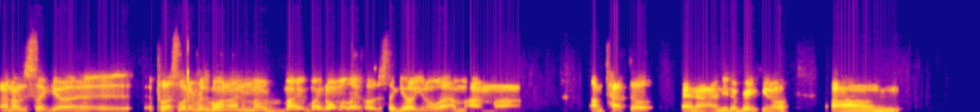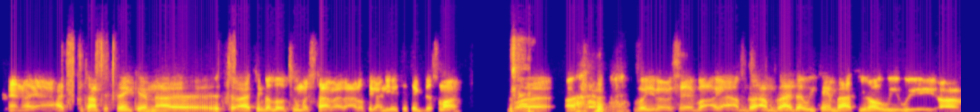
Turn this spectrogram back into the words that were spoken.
and I was just like, yo, uh, plus whatever's going on in my my my normal life, I was just like, yo, you know what, I'm I'm uh, I'm tapped out, and I need a break, you know. Um, and uh, yeah, I had some time to think, and uh, I think a little too much time. I, I don't think I needed to take this long, but uh, but you know what I'm saying. But yeah, I'm glad I'm glad that we came back. You know, we we um,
